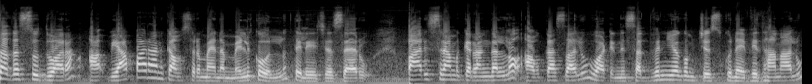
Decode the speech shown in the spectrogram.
సదస్సు ద్వారా ఆ వ్యాపారానికి అవసరమైన మెళుకువలను తెలియజేశారు. పారిశ్రామిక రంగంలో అవకాశాలు వాటిని సద్వినియోగం చేసుకునే విధానాలు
